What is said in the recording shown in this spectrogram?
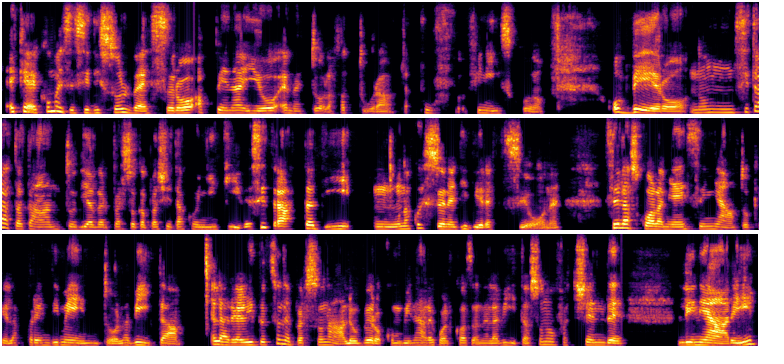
e che è come se si dissolvessero appena io emetto la fattura, cioè puff, finiscono. Ovvero, non si tratta tanto di aver perso capacità cognitive, si tratta di, mhmm, una questione di direzione. Se la scuola mi ha insegnato che l'apprendimento, la vita e la realizzazione personale, ovvero combinare qualcosa nella vita, sono faccende lineari,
